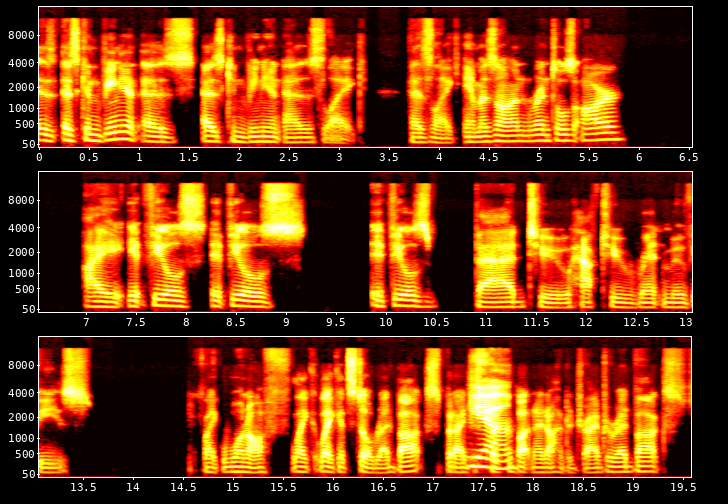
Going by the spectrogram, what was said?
as as convenient as as convenient as like as like Amazon rentals are, I it feels it feels it feels bad to have to rent movies like one off like like it's still Redbox, but I just Yeah. click the button. I don't have to drive to Redbox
